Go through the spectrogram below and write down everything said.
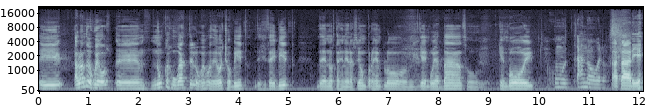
Y hablando de juegos, eh, ¿nunca jugaste los juegos de 8 bits, 16 bits de nuestra generación? Por ejemplo, Game Boy Advance o Game Boy. Como, ah, no, bueno. Atari.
